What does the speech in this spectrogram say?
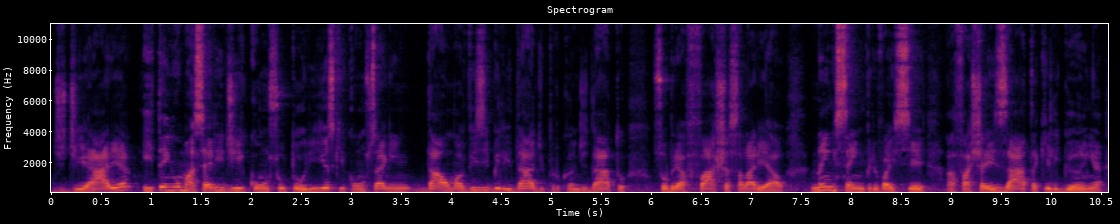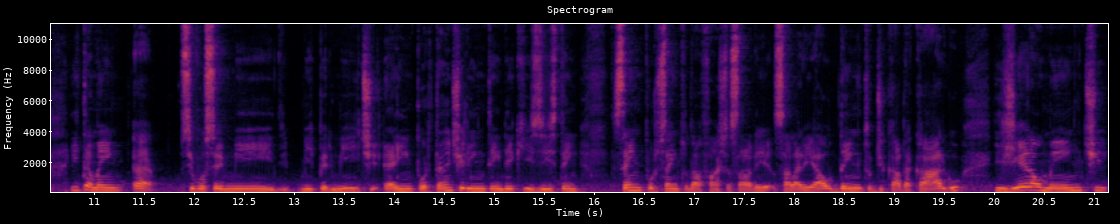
de, de área e tem uma série de consultorias que conseguem dar uma visibilidade para o candidato sobre a faixa salarial. Nem sempre vai ser a faixa exata que ele ganha e também é, se você me, me permite, é importante ele entender que existem 100% da faixa salarial dentro de cada cargo e geralmente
